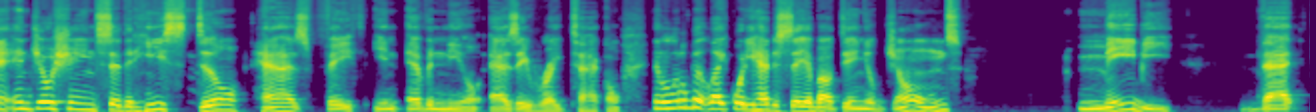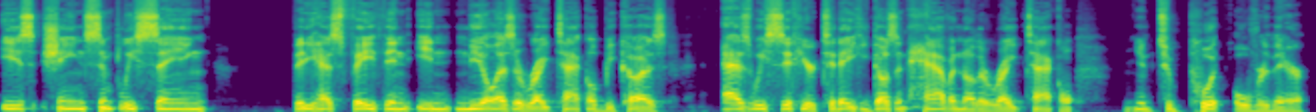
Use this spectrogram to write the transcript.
And, and Joe Schoen said that he still has faith in Evan Neal as a right tackle. And a little bit like what he had to say about Daniel Jones, maybe that is Schoen simply saying that he has faith in in Neal as a right tackle because as we sit here today, he doesn't have another right tackle to put over there.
